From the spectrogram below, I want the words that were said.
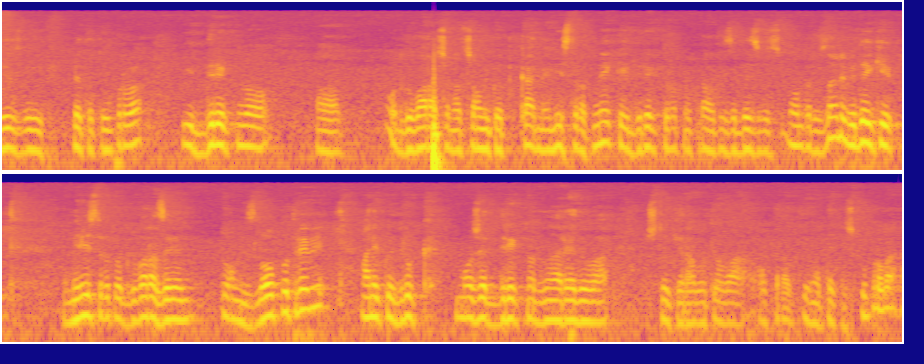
ја извоих петата управа и директно а, одговараше началникот кај министрот нека и директорот на управата за безбедност онтари заедно, бидејќи министрот одговара за евентуални злоупотреби, а некој друг може директно да наредува што ќе работи ова оперативна техничка управа.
